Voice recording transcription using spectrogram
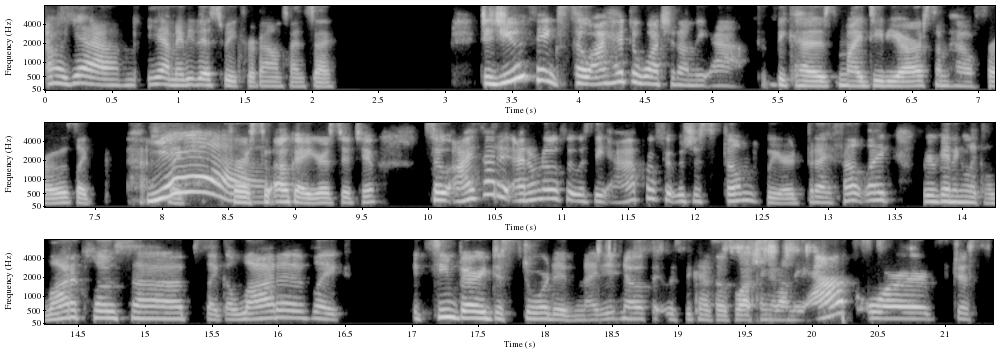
Oh yeah. Yeah, maybe this week for Valentine's Day. Did you think so? I had to watch it on the app because my DVR somehow froze. Like, Yeah. like first, okay, yours did too. So I thought it. I don't know if it was the app or if it was just filmed weird, but I felt like we were getting like a lot of close-ups, like a lot of like. It seemed very distorted, and I didn't know if it was because I was watching it on the app or just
